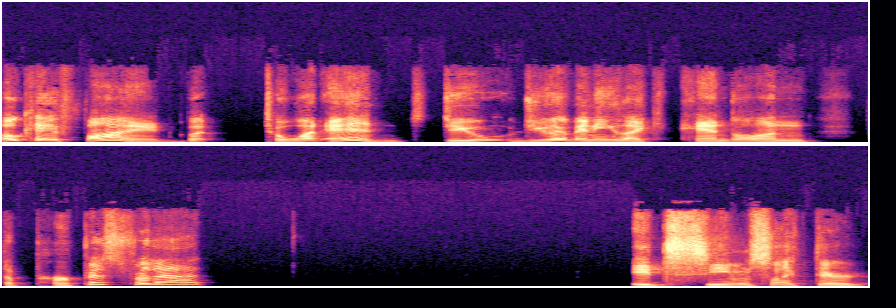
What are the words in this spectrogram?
Okay, fine, but to what end? Do you do you have any like handle on the purpose for that? it seems like they're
